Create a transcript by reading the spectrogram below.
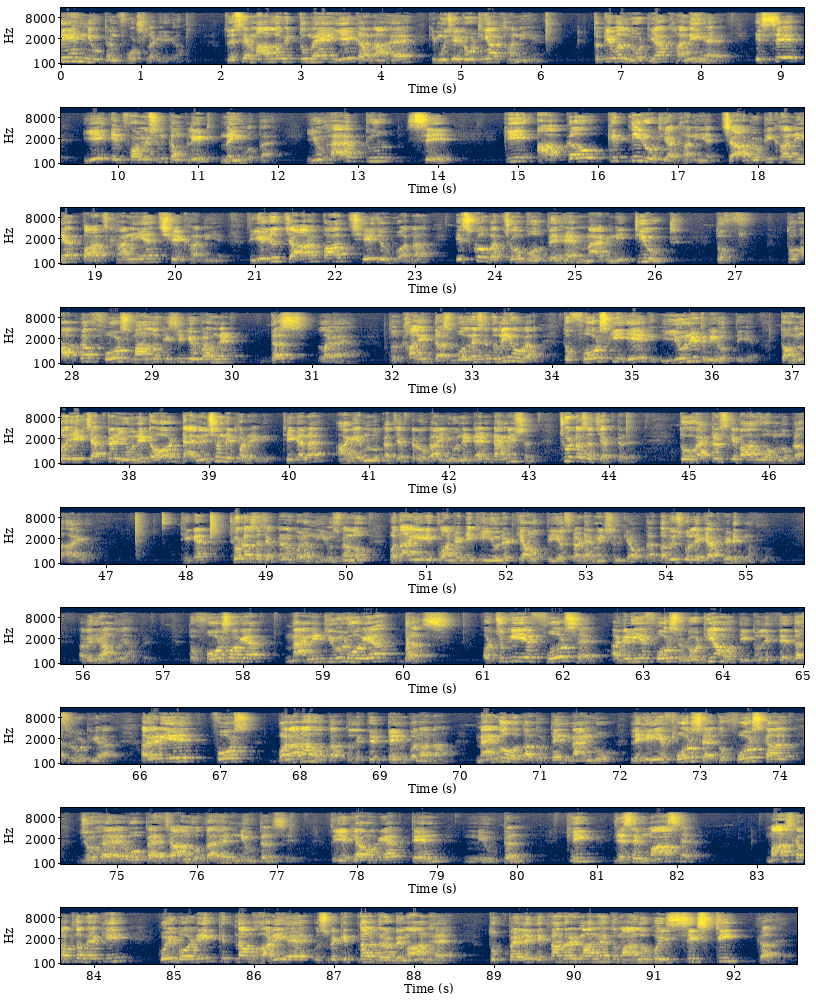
टेन न्यूटन फोर्स लगेगा। तो जैसे मान लो कि तुम्हें यह कहना है कि मुझे रोटियाँ खानी है तो केवल रोटियाँ खानी है, इससे ये इंफॉर्मेशन कंप्लीट नहीं होता है। यू हैव टू से कि आपको कितनी रोटियाँ खानी है? चार रोटी खानी है, पाँच खानी है, छह खानी है। तो ये जो चार, पाँच, छह जो हुआ ना, इसको बच्चों बोलते हैं मैग्नीट्यूड तो तो आपका फोर्स मान लो किसी के ऊपर हमने दस लगाया। तो खाली दस बोलने से तो नहीं होगा। तो फोर्स की एक यूनिट भी होती है। तो हम लोग एक चैप्टर यूनिट और डायमेंशन भी पढ़ेंगे। ठीक है ना? आगे हम लोग का चैप्टर होगा यूनिट एंड डायमेंशन। छोटा सा चैप्टर है। तो वेक्टर्स के बाद वो हम लोग का आएगा। ठीक है? छोटा सा चैप्टर है बड़ा नहीं है। उसमें हम लोग बताएँगे कि क्वांटिटी की यूनिट क्या होती है, उसका डायमेंशन क्या होता है। तभी उसको लेके आप हेडेक मत लो। अभी ध्यान दो यहाँ पे। तो फोर्स हो गया मैग्नीट्यूड हो गया, दस। और चूँकि ये फोर्स है, अगर ये फोर्स रोटियाँ होती तो लिखते दस रोटियाँ। अगर ये फोर्स बनाना होता तो लिखते टेन बनाना। मैंगो होता तो टेन मैंगो लेकिन ये फोर्स है तो फोर्स का जो है, वो पहचान होता है न्यूटन से। तो ये क्या हो गया? Ten newton. ठीक? जैसे मास है। मास का मतलब है कि कोई बॉडी कितना भारी है, उसमें कितना द्रव्यमान है। तो पहले कितना द्रव्यमान है? तो मान लो कोई 60 का है।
